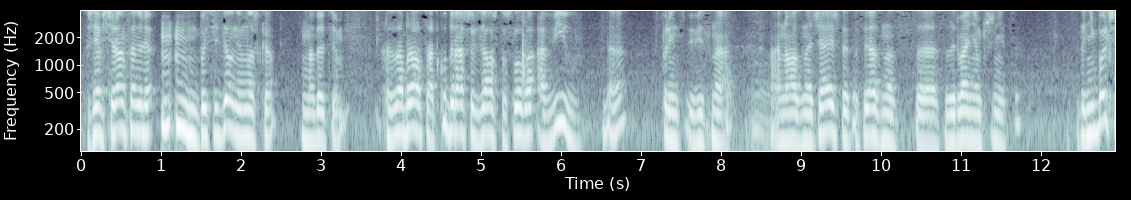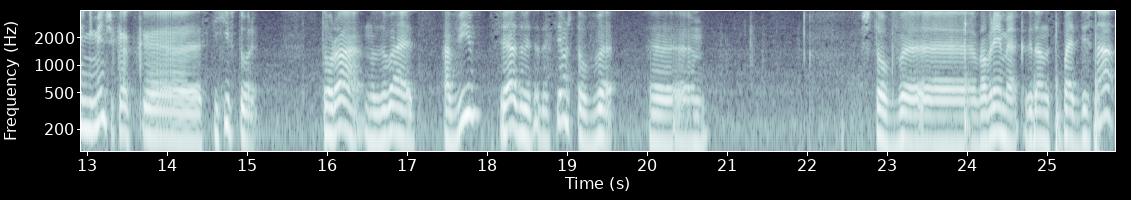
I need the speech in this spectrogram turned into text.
Потому что я вчера, на самом деле, посидел немножко над этим, разобрался, откуда Раши взял, что слово «авив», да, в принципе, весна, оно означает, что это связано с э, созреванием пшеницы. Это не больше, не меньше, как э, стихи в Торе. Тора называет Авив, связывает это с тем, что в э, что в, э, во время, когда наступает весна,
